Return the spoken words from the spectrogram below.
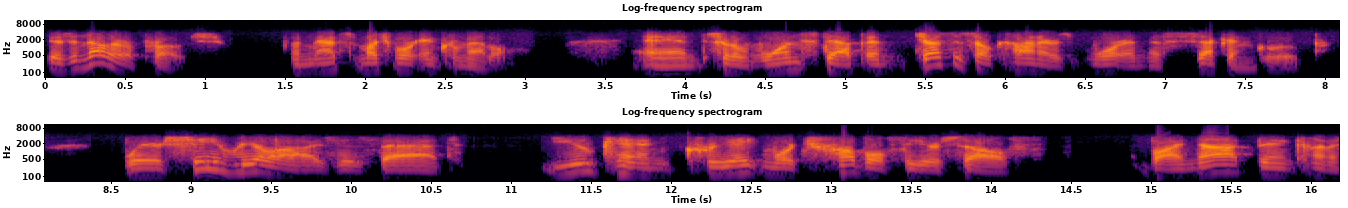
there's another approach, and that's much more incremental and sort of one step. And Justice O'Connor is more in the second group, where she realizes that you can create more trouble for yourself by not being kind of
